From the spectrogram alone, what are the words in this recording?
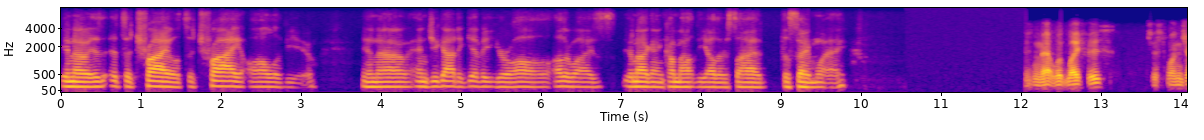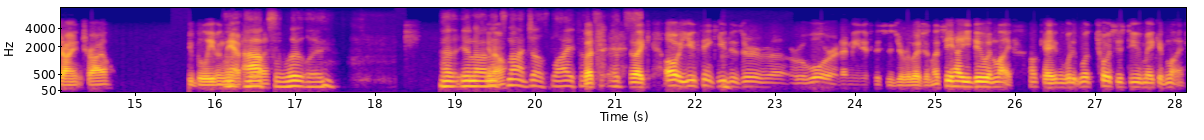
You know, it, it's a trial. It's a try all of you. You know, and you got to give it your all. Otherwise, you're not going to come out the other side the same way. isn't that what life is? Just one giant trial. You believe in the Yeah, afterlife? absolutely. Uh, you know, and You know? it's not just life. It's, Let's it's like, oh, you think you deserve a a reward? I mean, if this is your religion, let's see how you do in life. Okay, what what choices do you make in life?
